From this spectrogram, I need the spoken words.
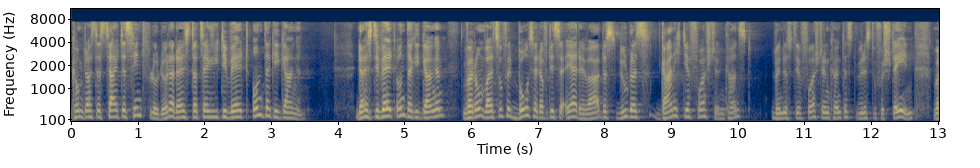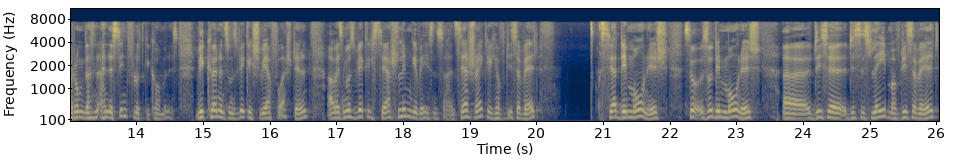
Kommt aus der Zeit der Sintflut, oder? Da ist tatsächlich die Welt untergegangen. Da ist die Welt untergegangen. Warum? Weil so viel Bosheit auf dieser Erde war, dass du das gar nicht dir vorstellen kannst wenn du es dir vorstellen könntest, würdest du verstehen, warum dann eine Sintflut gekommen ist. Wir können es uns wirklich schwer vorstellen, aber es muss wirklich sehr schlimm gewesen sein, sehr schrecklich auf dieser Welt sehr dämonisch, so, so dämonisch äh, diese, dieses Leben auf dieser Welt,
